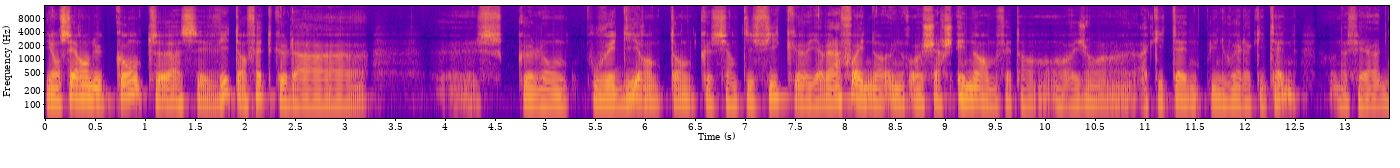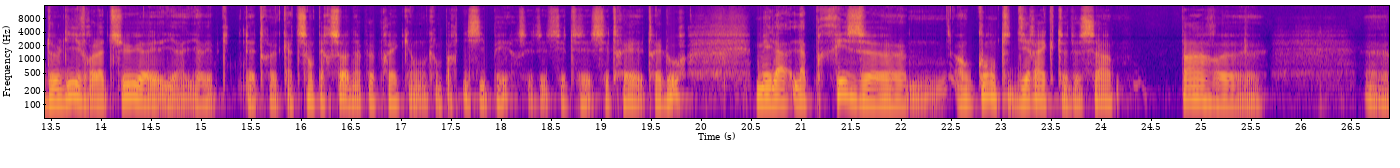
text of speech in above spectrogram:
Et on s'est rendu compte assez vite en fait que la ce que l'on pouvait dire en tant que scientifique il y avait à la fois une, recherche énorme faite en, région aquitaine puis nouvelle aquitaine on a fait deux livres là dessus il, y avait peut-être 400 personnes à peu près qui ont, participé. C'est très très lourd. Mais la, prise euh, en compte directe de ça par euh, euh,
